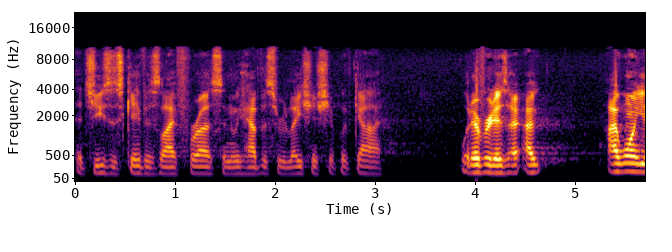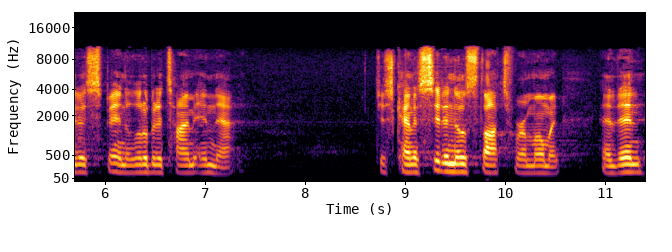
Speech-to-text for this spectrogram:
that Jesus gave his life for us and we have this relationship with God. Whatever it is, I, I, I want you to spend a little bit of time in that. Just kind of sit in those thoughts for a moment. And then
